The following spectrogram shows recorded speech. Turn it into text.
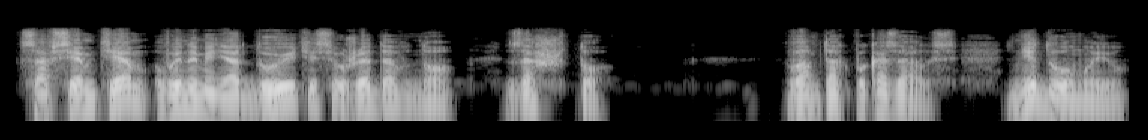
Со всем тем вы на меня дуетесь уже давно. За что? Вам так показалось. Не думаю.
